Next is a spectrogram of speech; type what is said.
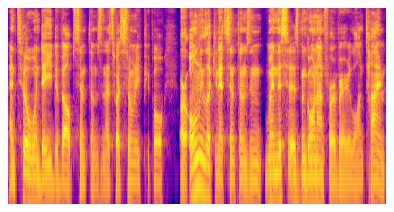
until one day you develop symptoms. And that's why so many people are only looking at symptoms and when this has been going on for a very long time.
